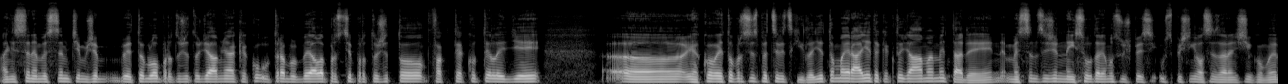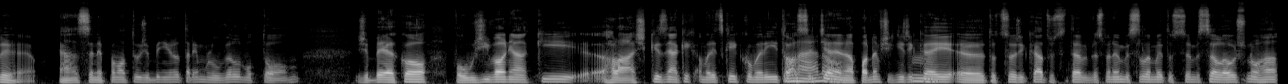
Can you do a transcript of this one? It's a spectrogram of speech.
Ani si nemyslím tím, že by to bylo proto, že to dělám nějak jako ultra blbě, ale prostě proto, že to fakt jako ty lidi Uh, jako je to prostě specifický. Lidi to mají rádi tak, jak to děláme my tady. Myslím si, že nejsou tady moc úspěšní, úspěšní vlastně zahraniční komedie. Jo. Já se nepamatuju, že by někdo tady mluvil o tom, že by jako používal nějaký hlášky z nějakých amerických komedií, to, To asi ne, tě no. nenapadne. Všichni říkají hmm. to, co říká, to si teda jsme nemysleli my, to si myslel Leoš Noha,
